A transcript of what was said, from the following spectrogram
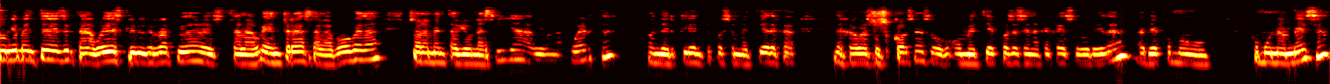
obviamente es, te la voy a describir rápido, entras a la bóveda, solamente había una silla, había una puerta, donde el cliente pues se metía, dejaba, dejaba sus cosas o, metía cosas en la caja de seguridad, había como, como una mesa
